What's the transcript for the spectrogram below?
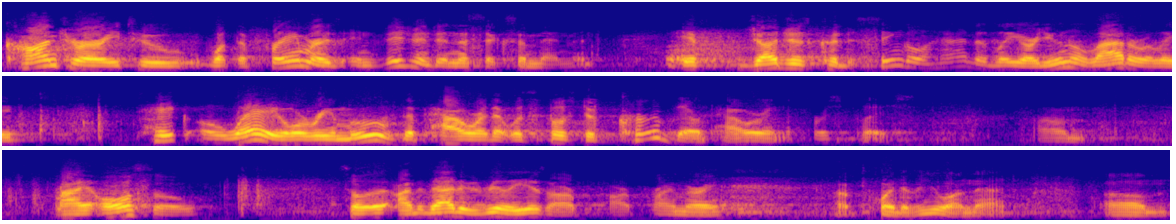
contrary to what the framers envisioned in the Sixth Amendment if judges could single-handedly or unilaterally take away or remove the power that was supposed to curb their power in the first place. Um, I also, so I mean, that is, really is our, our primary uh, point of view on that. Um,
